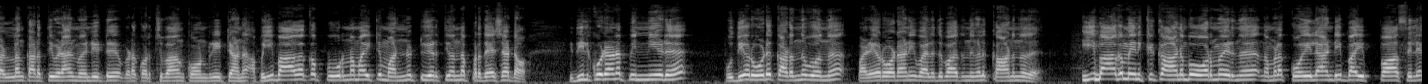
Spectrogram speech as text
വെള്ളം കടത്തി വിടാൻ വേണ്ടിയിട്ട് ഇവിടെ കുറച്ച് ഭാഗം കോൺക്രീറ്റ് ആണ് അപ്പോൾ ഈ ഭാഗമൊക്കെ പൂർണമായിട്ട് മണ്ണിട്ട് ഉയർത്തി വന്ന പ്രദേശം കേട്ടോ. ഇതിൽ കൂടെയാണ് പിന്നീട് പുതിയ റോഡ് കടന്നു പോകുന്നത്. പഴയ റോഡാണ് ഈ വലതുഭാഗത്ത് നിങ്ങൾ കാണുന്നത്. ഈ ഭാഗം എനിക്ക് കാണുമ്പോൾ ഓർമ്മ വരുന്നത് നമ്മളെ കൊയിലാണ്ടി ബൈപ്പാസിലെ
